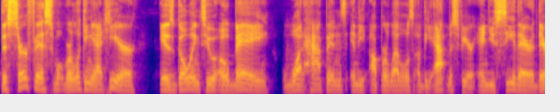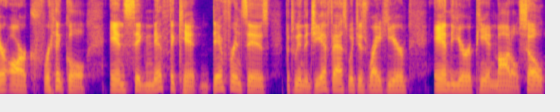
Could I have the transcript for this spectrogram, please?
the surface, what we're looking at here, is going to obey what happens in the upper levels of the atmosphere. And you see there, there are critical and significant differences between the GFS, which is right here, and the European model. So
